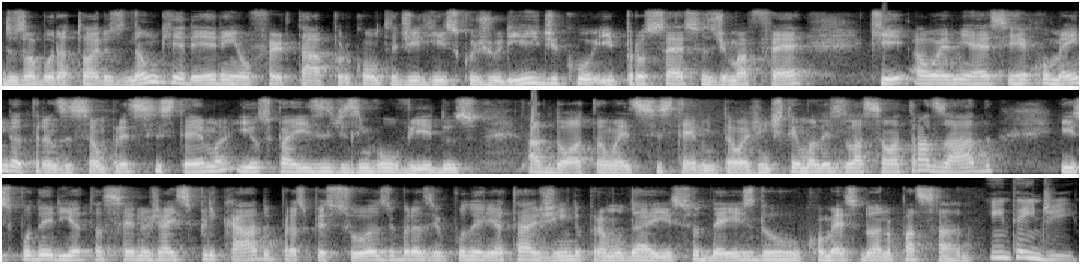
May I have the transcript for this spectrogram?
dos laboratórios não quererem ofertar por conta de risco jurídico e processos de má fé que a OMS recomenda a transição para esse sistema e os países desenvolvidos adotam esse sistema. Então a gente tem uma legislação atrasada e isso poderia estar sendo já explicado para as pessoas e o Brasil poderia estar agindo para mudar isso desde o começo do ano passado. Entendi.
